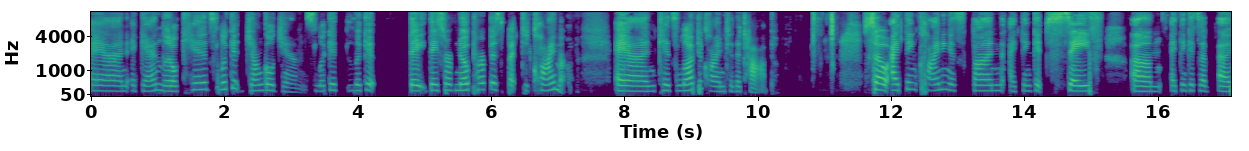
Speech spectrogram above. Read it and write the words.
And again, little kids look at jungle gyms. Look at look at they they serve no purpose but to climb them, and kids love to climb to the top. So I think climbing is fun. I think it's safe. Um, I think it's a, a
